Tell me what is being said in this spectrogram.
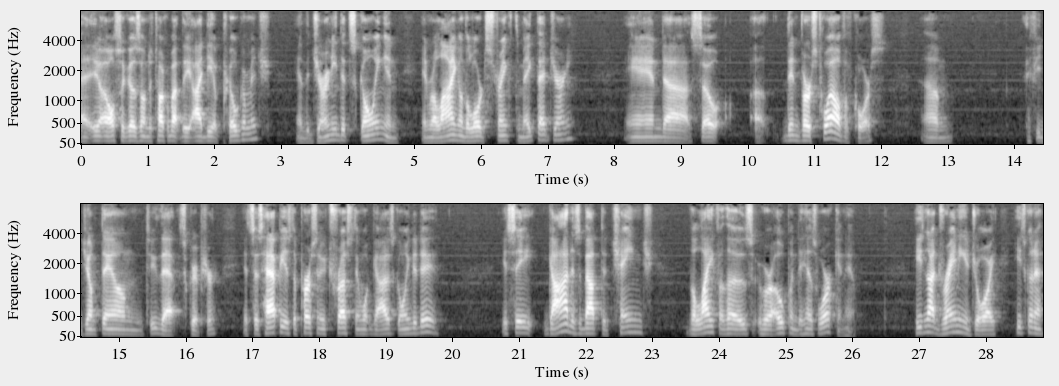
uh, it also goes on to talk about the idea of pilgrimage and the journey that's going and, and relying on the Lord's strength to make that journey. And uh, so uh, then, verse 12, of course, um, if you jump down to that scripture, it says, Happy is the person who trusts in what God is going to do. You see, God is about to change the life of those who are open to His work in Him. He's not draining your joy, He's going to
